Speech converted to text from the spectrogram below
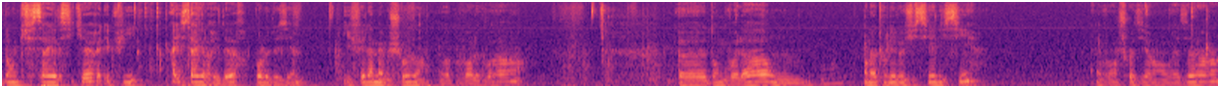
donc Serial Seeker, et puis iSerial Reader pour le deuxième. Il fait la même chose, hein. on va pouvoir le voir. Euh, donc voilà, on, a tous les logiciels ici. On va en choisir un au hasard.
